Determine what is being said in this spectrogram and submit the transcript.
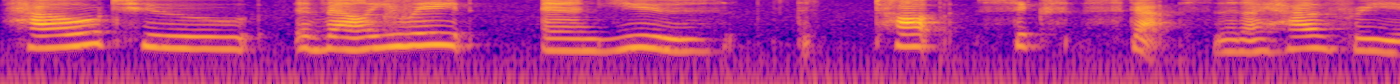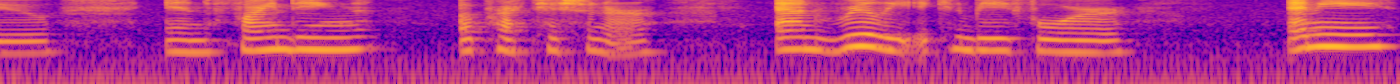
how to evaluate and use the top six steps that I have for you in finding a practitioner. And really, it can be for any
